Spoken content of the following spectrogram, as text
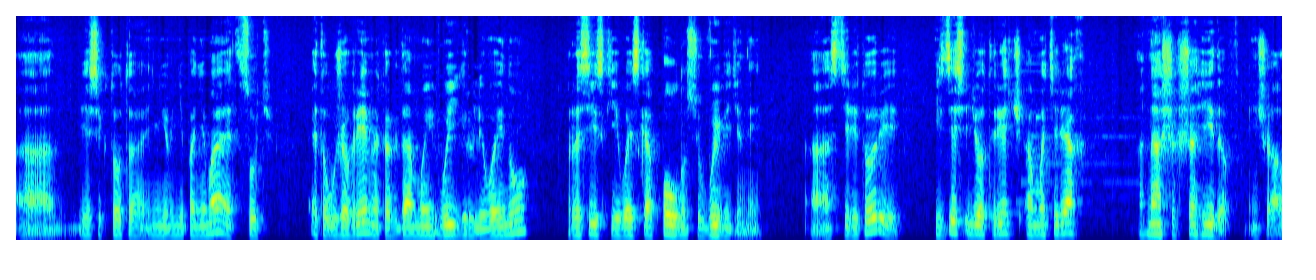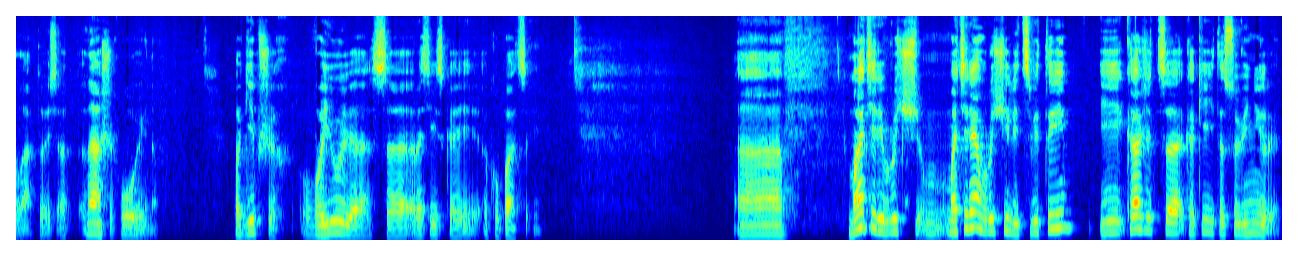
Э, если кто-то не, не понимает суть, это уже время, когда мы выиграли войну, российские войска полностью выведены а, с территории. И здесь идет речь о матерях наших шахидов, иншаллах, то есть от наших воинов, погибших, воюя с российской оккупацией. А, матери вруч... Матерям вручили цветы и, кажется, какие-то сувениры.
